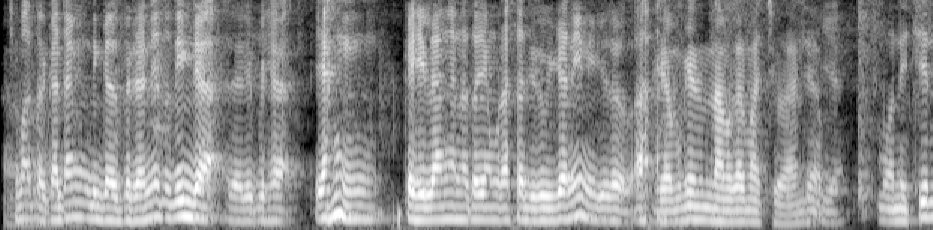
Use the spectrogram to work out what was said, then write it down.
Cuma terkadang tinggal berani atau tidak dari pihak yang kehilangan atau yang merasa dirugikan ini gitu, Pak. Ya mungkin menambahkan majuan. Siap. Iya. Mohon izin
